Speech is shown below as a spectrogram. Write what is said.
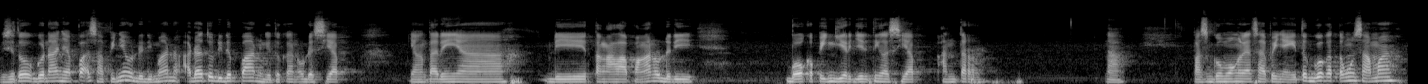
Habis itu gue nanya pak sapinya udah di mana? Ada tuh di depan gitu kan. Udah siap. Yang tadinya di tengah lapangan udah dibawa ke pinggir jadi tinggal siap anter. Nah pas gue mau ngeliat sapinya itu gue ketemu sama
